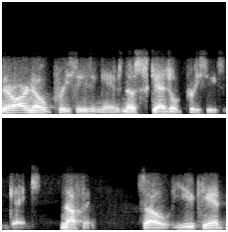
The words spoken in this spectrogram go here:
there are no preseason games, no scheduled preseason games, nothing. So you can't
